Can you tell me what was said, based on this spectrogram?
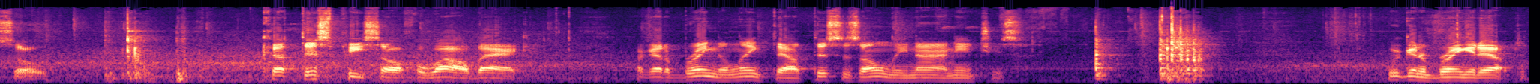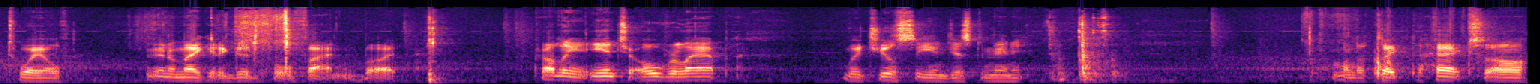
So, cut this piece off a while back. I got to bring the length out. This is only 9 inches. We're going to bring it out to 12. We're going to make it a good full fighting butt. Probably an inch of overlap, which you'll see in just a minute. I'm going to take the hacksaw,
